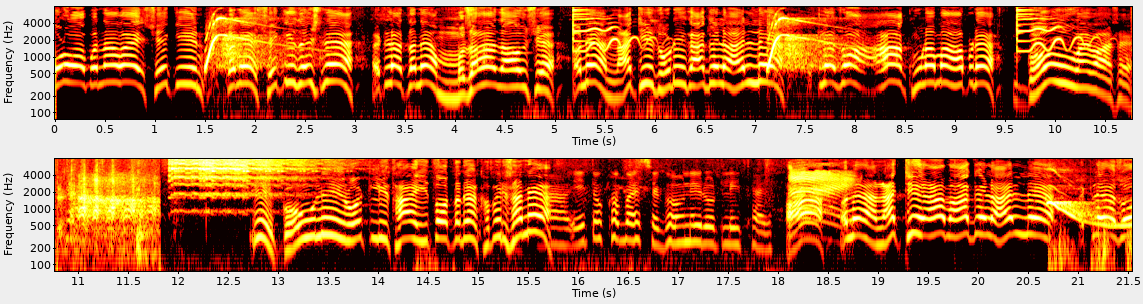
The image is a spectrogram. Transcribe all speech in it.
ઓળો બનાવાય શેકીને. તને શેકી જઈશ ને એટલે તને મજા જ આવશે. અને નાથી થોડીક આગળ હાલ ને એટલે જો આ ખૂણામાં આપણે ઘઉં વાવ્યા છે. એ ઘઉંની રોટલી થાય એ તો તને ખબર છે ને? એ તો ખબર છે ઘઉંની રોટલી થાય. હા અને નાથી આમ આગળ હાલ ને એટલે જો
